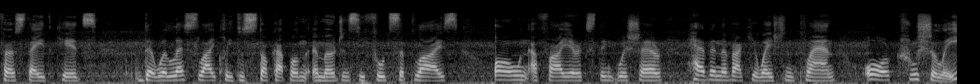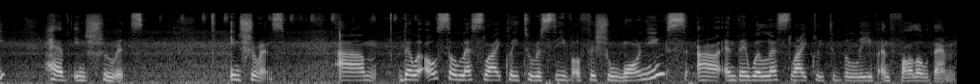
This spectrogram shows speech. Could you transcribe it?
first aid kits, they were less likely to stock up on emergency food supplies, own a fire extinguisher, have an evacuation plan, or crucially, have insurance. insurance. Um, they were also less likely to receive official warnings uh, and they were less likely to believe and follow them.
